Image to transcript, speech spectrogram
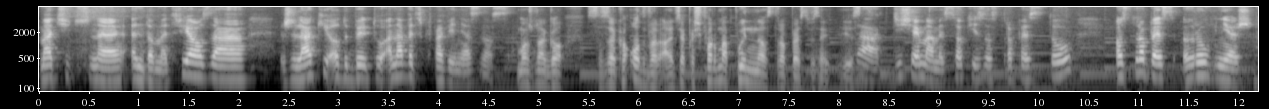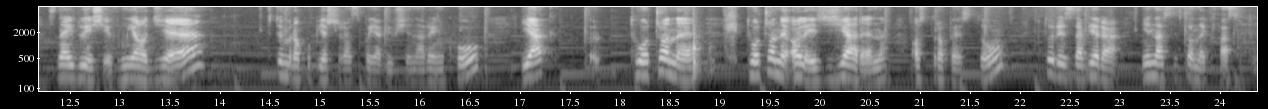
maciczne, endometrioza, żylaki odbytu, a nawet krwawienia z nosa. Można go stosować jako odwar, ale jakaś forma płynna ostropestu jest? Tak, dzisiaj mamy soki z ostropestu. Ostropes również znajduje się w miodzie. W tym roku pierwszy raz pojawił się na rynku. Jak tłoczone, tłoczony olej z ziaren ostropestu, który zawiera nienasycone kwasy tłuszczowe,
